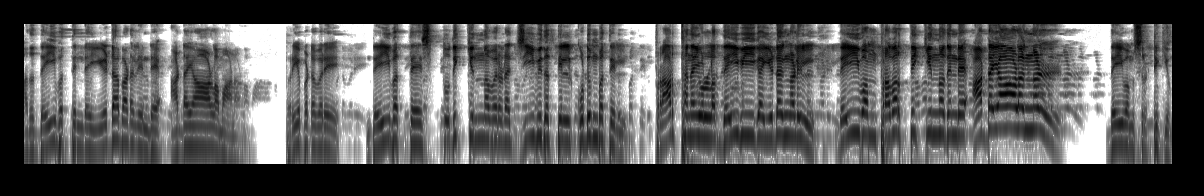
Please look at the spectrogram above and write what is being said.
അത് ദൈവത്തിന്റെ ഇടപെടലിന്റെ അടയാളമാണ്. പ്രിയപ്പെട്ടവരെ ദൈവത്തെ സ്തുതിക്കുന്നവരുടെ ജീവിതത്തിൽ കുടുംബത്തിൽ പ്രാർത്ഥനയുള്ള ദൈവീക ഇടങ്ങളിൽ ദൈവം പ്രവർത്തിക്കുന്നതിന്റെ അടയാളങ്ങൾ ദൈവം സൃഷ്ടിക്കും.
